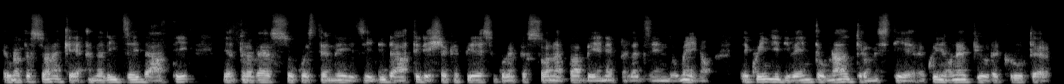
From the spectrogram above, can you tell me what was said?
È una persona che analizza i dati e attraverso queste analisi di dati riesce a capire se quella persona va bene per l'azienda o meno e quindi diventa un altro mestiere. Quindi non è più un recruiter,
